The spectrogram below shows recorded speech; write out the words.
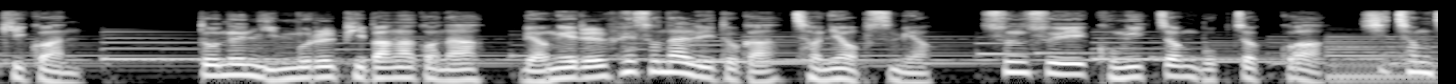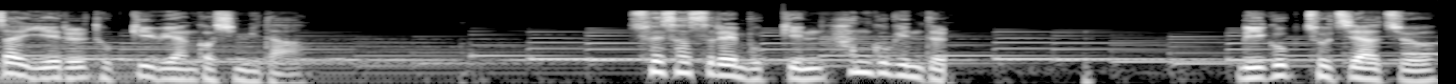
기관 또는 인물을 비방하거나 명예를 훼손할 의도가 전혀 없으며 순수히 공익적 목적과 시청자 이해를 돕기 위한 것입니다. 쇠사슬에 묶인 한국인들 미국 조지아주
